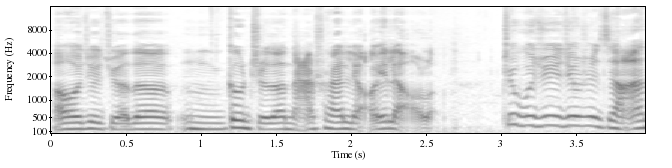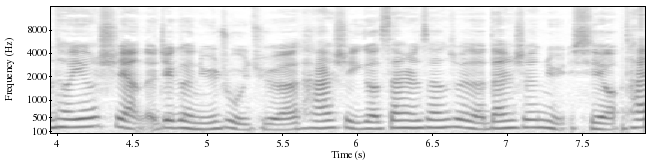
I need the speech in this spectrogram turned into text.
然后就觉得嗯更值得拿出来聊一聊了。这部剧就是讲安藤英饰演的这个女主角，她是一个三十三岁的单身女性，她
